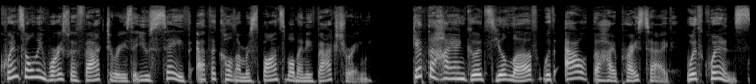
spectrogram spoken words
Quince only works with factories that use safe, ethical, and responsible manufacturing. Get the high-end goods you'll love without the high price tag with Quince.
